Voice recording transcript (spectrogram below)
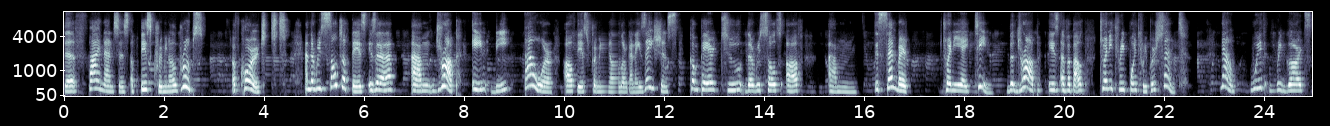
the finances of these criminal groups, of course. And the result of this is a um, drop in the power of these criminal organizations compared to the results of um, December 2018. The drop is of about 23.3%. Now, with regards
